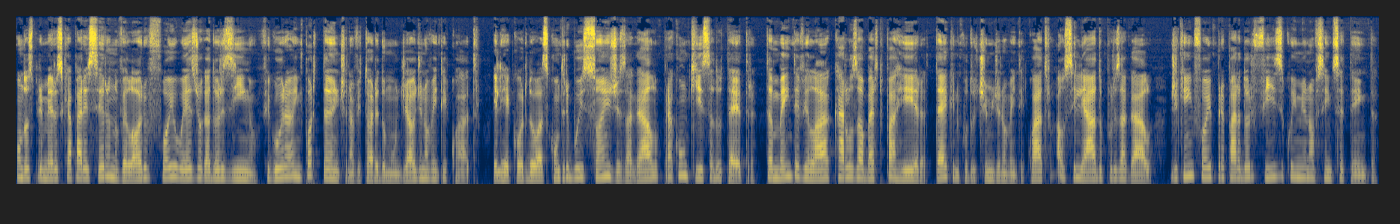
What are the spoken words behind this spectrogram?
Um dos primeiros que apareceram no velório foi o ex-jogadorzinho, figura importante na vitória do Mundial de 94. Ele recordou as contribuições de Zagallo para a conquista do Tetra. Também teve lá Carlos Alberto Parreira, técnico do time de 94, auxiliado por Zagallo, de quem foi preparador físico em 1970.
